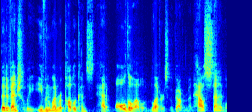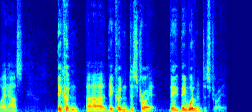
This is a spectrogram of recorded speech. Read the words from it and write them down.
that eventually, even when Republicans had all the level, levers of government, House, Senate, White House, they couldn't, uh, they couldn't destroy it. They, they wouldn't destroy it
